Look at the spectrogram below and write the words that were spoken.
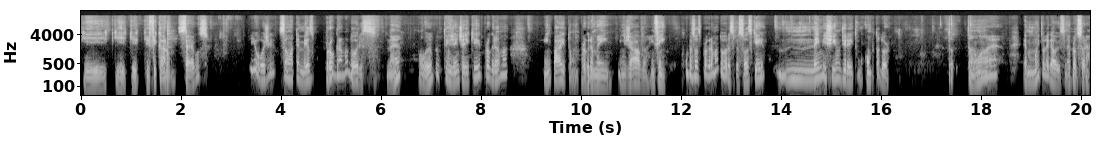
que, que, que, que ficaram cegos e hoje são até mesmo programadores, né? Hoje tem gente aí que programa em Python, programa em, em Java, enfim, são pessoas programadoras, pessoas que nem mexiam direito no computador. Então é, é muito legal isso, né, professora?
